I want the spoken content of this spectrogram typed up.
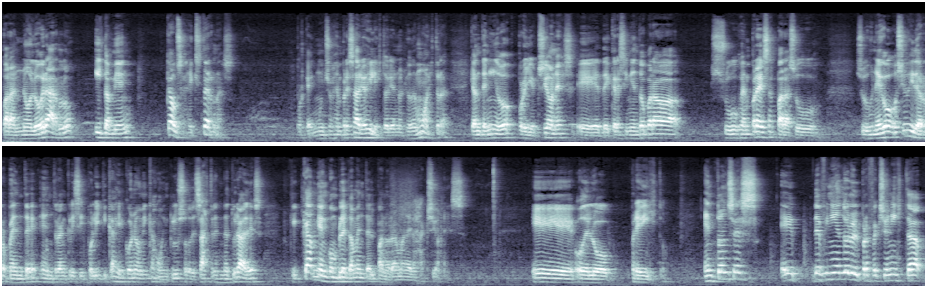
para no lograrlo y también causas externas. Porque hay muchos empresarios, y la historia nos lo demuestra, que han tenido proyecciones eh, de crecimiento para sus empresas, para sus negocios, y de repente entran crisis políticas y económicas o incluso desastres naturales que cambian completamente el panorama de las acciones eh, o de lo previsto. Entonces, eh, definiéndolo el perfeccionista,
